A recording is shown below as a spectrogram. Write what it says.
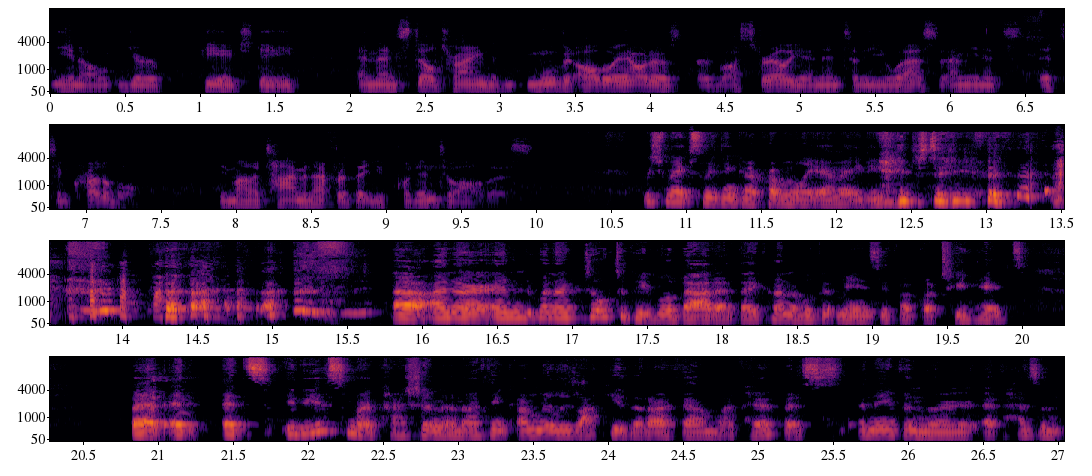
you know your PhD and then still trying to move it all the way out of, of Australia and into the U.S. I mean, it's it's incredible the amount of time and effort that you've put into all this. Which makes me think I probably am ADHD. uh, I know, and when I talk to people about it, they kind of look at me as if I've got two heads. But it, it's it is my passion, and I think I'm really lucky that I found my purpose. And even though it hasn't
